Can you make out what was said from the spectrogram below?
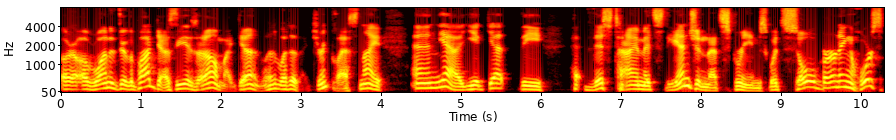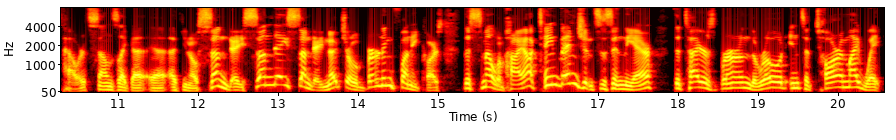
or, or want to do the podcast. He is, oh my God, what, what did I drink last night? And yeah, you get the this time it's the engine that screams with soul burning horsepower. It sounds like a, a, a, you know Sunday, Sunday, Sunday nitro burning funny cars. The smell of high octane vengeance is in the air. The tires burn the road into tar in my wake.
